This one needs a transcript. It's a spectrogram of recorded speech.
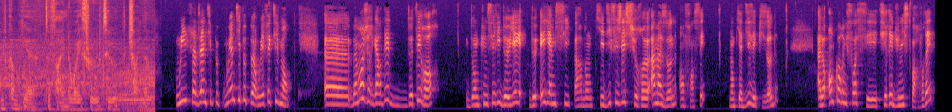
We've come here to find a way through to China. Oui, ça faisait un petit peu, oui, un petit peu peur, oui, effectivement. Euh, ben moi, j'ai regardé The Terror, donc une série de, AMC, pardon, qui est diffusée sur euh, Amazon en français. Donc il y a 10 épisodes. Alors encore une fois, c'est tiré d'une histoire vraie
